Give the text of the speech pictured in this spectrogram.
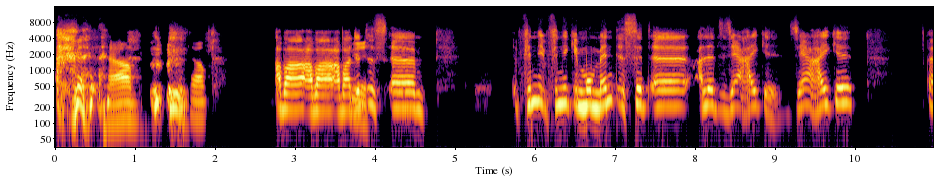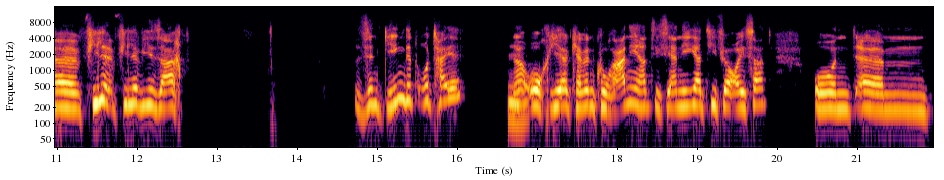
Ja, ja. aber aber, aber das Schwierig. ist, ähm, finde finde ich, im Moment ist das äh, alles sehr heikel. Sehr heikel. Äh, viele, viele, wie gesagt, sind gegen das Urteil. Mhm. Ja, auch hier Kevin Kurani hat sich sehr negativ geäußert. Und ähm,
